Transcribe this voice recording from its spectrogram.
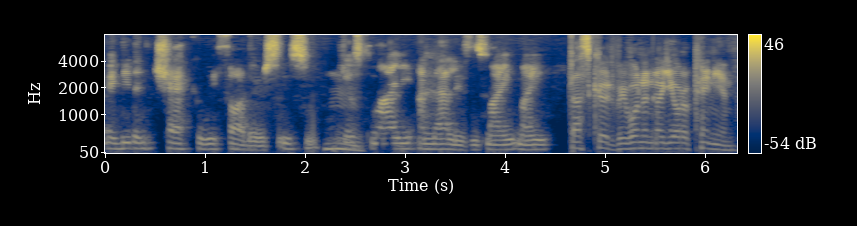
I didn't check with others. It's mm. just my analysis, my my. That's good. We want to know your opinion.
